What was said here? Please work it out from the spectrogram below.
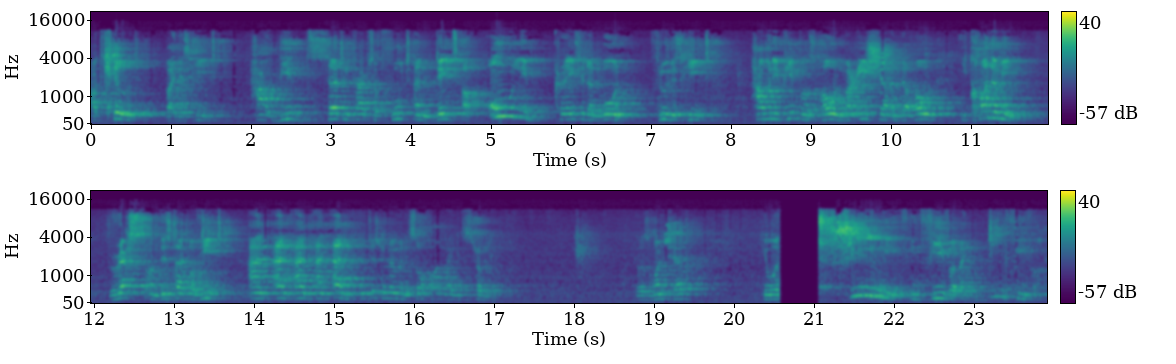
are killed by this heat. How these certain types of fruit and dates are only created and born through this heat. How many people's whole ma'isha and the whole economy rests on this type of heat. And, and, and, and, and, and just remember, it's so hot like it's struggling. There was one sheikh, he was extremely in fever, like deep fever,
